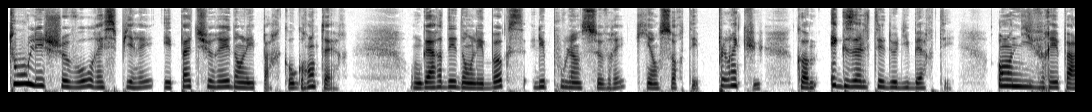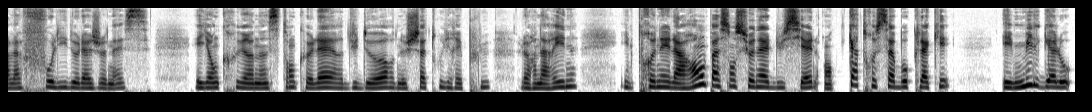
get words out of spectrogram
Tous les chevaux respiraient et pâturaient dans les parcs au grand air, on gardait dans les boxes les poulains sevrés qui en sortaient plein cul, comme exaltés de liberté, enivrés par la folie de la jeunesse, ayant cru un instant que l'air du dehors ne chatouillerait plus leurs narines, ils prenaient la rampe ascensionnelle du ciel en quatre sabots claqués et mille galops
